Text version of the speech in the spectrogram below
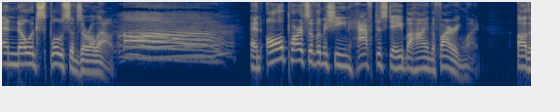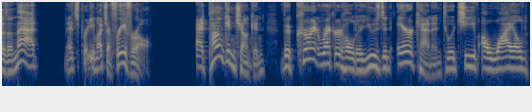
and no explosives are allowed. Aww. And all parts of the machine have to stay behind the firing line. Other than that, it's pretty much a free for all. At Pumpkin Chunkin, the current record holder used an air cannon to achieve a wild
